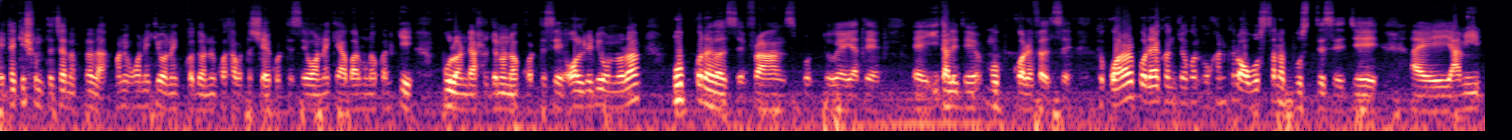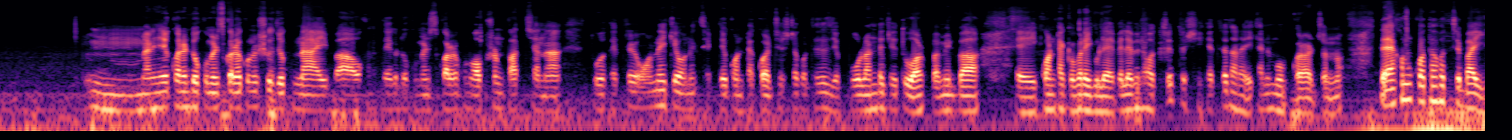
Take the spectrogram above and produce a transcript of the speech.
এটা কি শুনতে চান আপনারা? মানে অনেকে অনেক ধরনের কথাবার্তা শেয়ার করতেছে, অনেকে আবার মনে করেন কি পোল্যান্ডে আসার জন্য নক করতেছে। অলরেডি অন্যরা মুভ করে ফেলছে, ফ্রান্স, পর্তুগাল, ইয়াতে ইতালিতে মুভ করে ফেলছে। তো করার পরে এখন যখন ওখানকার অবস্থাটা বুঝতেছে যে আমি মানে ওখানে ডকুমেন্টস করার কোনো সুযোগ নাই বা ওখান থেকে ডকুমেন্টস করার কোনো অপশন পাচ্ছে না, তো ক্ষেত্রে অনেকে অনেক সাইড থেকে কন্ট্যাক্ট করার চেষ্টা করতেছে যে পোল্যান্ডে যেহেতু ওয়ার্ক পারমিট বা এই কন্ট্যাক্ট পেপার এগুলো অ্যাভেলেবেল হচ্ছে, তো সেক্ষেত্রে তারা এখানে মুভ করার জন্য। তো এখন কথা হচ্ছে, ভাই,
